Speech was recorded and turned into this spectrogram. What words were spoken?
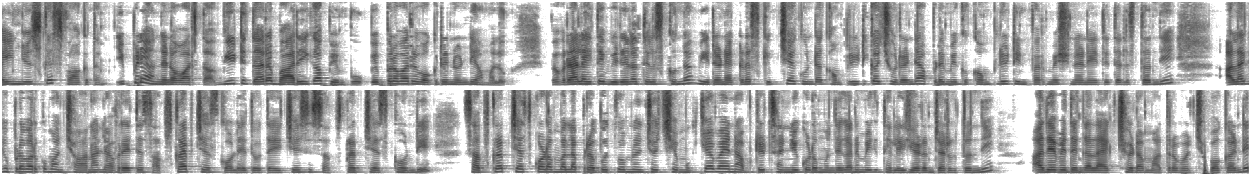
ఐ న్యూస్కి స్వాగతం. ఇప్పుడే అందిన వార్త వీటి ధర భారీగా పెంపు ఫిబ్రవరి ఒకటి నుండి అమలు. వివరాలైతే వీడియోలో తెలుసుకుందాం. వీడియోని ఎక్కడ స్కిప్ చేయకుండా కంప్లీట్గా చూడండి. అప్పుడే మీకు కంప్లీట్ ఇన్ఫర్మేషన్ అనేది తెలుస్తుంది. అలాగే ఇప్పటి వరకు మన ఛానల్ ఎవరైతే సబ్స్క్రైబ్ చేసుకోలేదో దయచేసి సబ్స్క్రైబ్ చేసుకోండి. సబ్స్క్రైబ్ చేసుకోవడం వల్ల ప్రభుత్వం నుంచి వచ్చే ముఖ్యమైన అప్డేట్స్ అన్నీ కూడా ముందుగానే మీకు తెలియజేయడం జరుగుతుంది. అదేవిధంగా లైక్ చేయడం మాత్రం మర్చిపోకండి.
